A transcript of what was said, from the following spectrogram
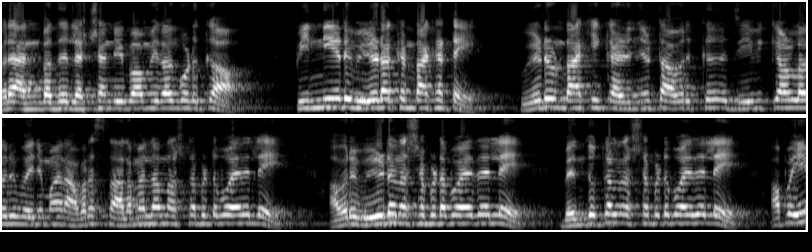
ഒരു അൻപത് ലക്ഷം രൂപ വീതം കൊടുക്കുക. പിന്നീട് വീടൊക്കെ ഉണ്ടാക്കട്ടെ. വീടുണ്ടാക്കി കഴിഞ്ഞിട്ട് അവർക്ക് ജീവിക്കാനുള്ള ഒരു വരുമാനം. അവരുടെ സ്ഥലമെല്ലാം നഷ്ടപ്പെട്ടു പോയതല്ലേ? അവരുടെ വീട് നഷ്ടപ്പെട്ടു പോയതല്ലേ? ബന്ധുക്കൾ നഷ്ടപ്പെട്ടു പോയതല്ലേ? അപ്പോൾ ഈ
